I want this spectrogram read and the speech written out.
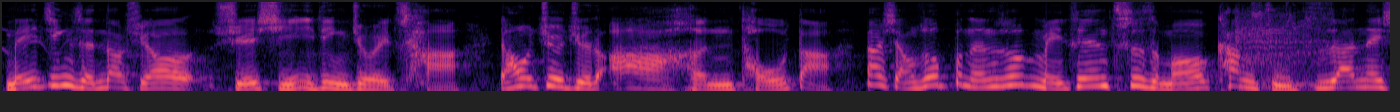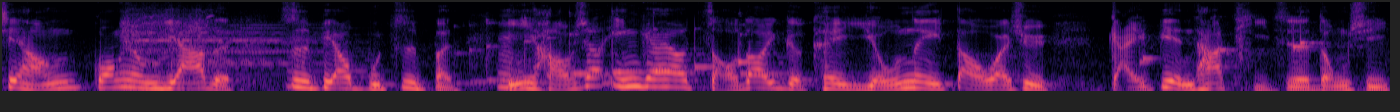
没精神到学校学习一定就会差，然后就觉得啊很头大。那想说不能说每天吃什么抗组织胺那些，好像光用压的治标不治本，你好像应该要找到一个可以由内到外去改变他体质的东西。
